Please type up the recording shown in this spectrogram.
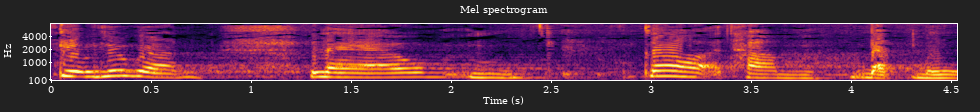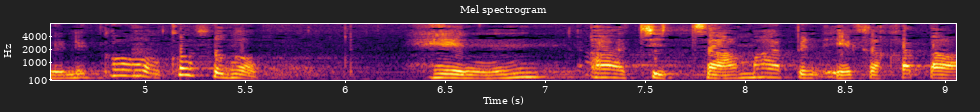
เกือบทุกวัน แล้วก็ทำแบบมือเนี่ยก็ก็สงบเห็นจิตสามารถเป็นเอกคตา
